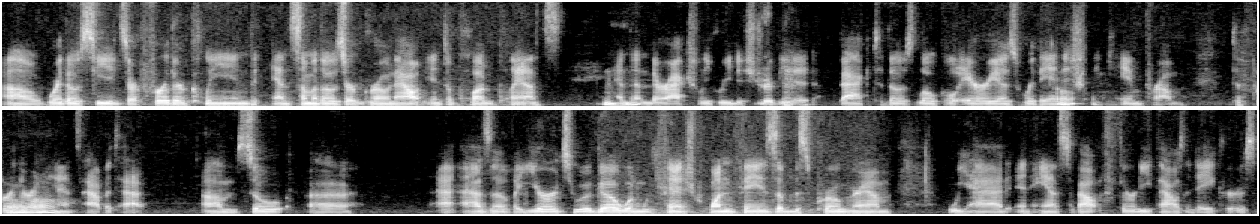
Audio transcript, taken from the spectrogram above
Uh, where those seeds are further cleaned and some of those are grown out into plug plants mm-hmm. and then they're actually redistributed back to those local areas where they oh. initially oh. came from to further oh, wow. enhance habitat. Um, so, uh, as of a year or two ago, when we finished one phase of this program, we had enhanced about 30,000 acres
